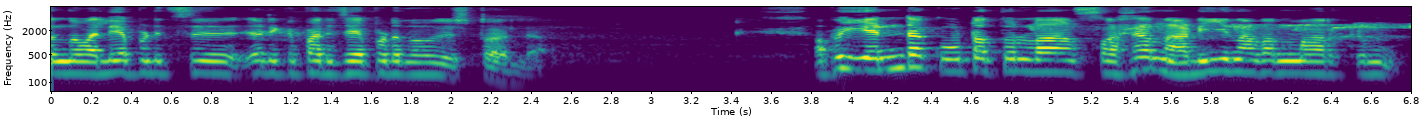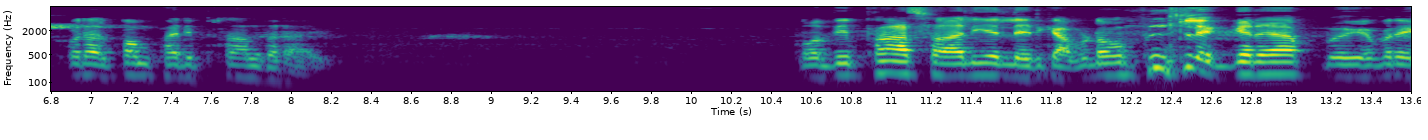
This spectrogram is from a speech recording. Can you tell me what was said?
എന്ന് വലിയ പിടിച്ച് എനിക്ക് പരിചയപ്പെടുന്നത് ഇഷ്ടമല്ല. അപ്പൊ എന്റെ കൂട്ടത്തുള്ള സഹനടീ നടന്മാർക്കും ഒരല്പം പരിഭ്രാന്തരായി. പ്രതിഭാശാലിയല്ലേ എനിക്ക്. അവിടെ മുന്നിൽ എങ്ങനെ ഇവരെ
